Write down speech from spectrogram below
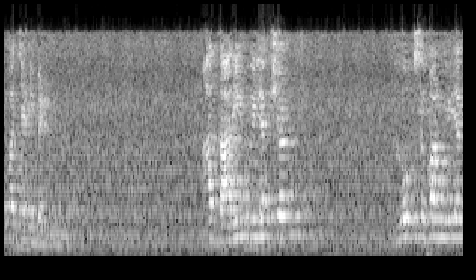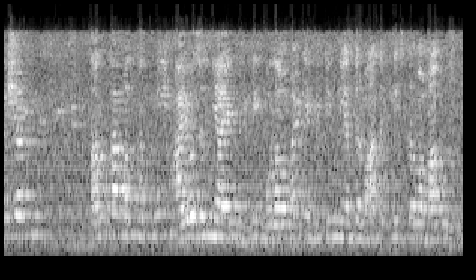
એવા જેનીબેન ઠુમર આ ધારીનું ઇલેક્શન લોકસભાનું ઇલેક્શન તાલુકા મથકની આયોજનની આ એક મિટિંગ બોલાવવામાં આવી મિટિંગની અંદર વાત એટલી જ કરવા માંગુ છું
